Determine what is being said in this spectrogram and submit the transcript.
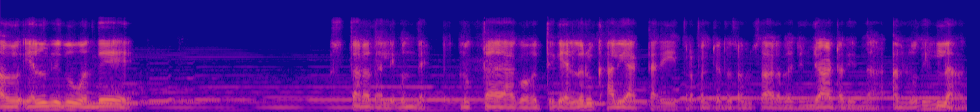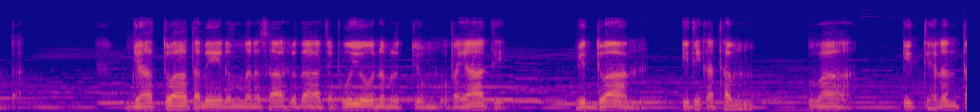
ಅವು ಎಲ್ರಿಗೂ ಒಂದೇ ಸ್ತರದಲ್ಲಿ ಮುಂದೆ ಮುಕ್ತಾಯ ಆಗೋ ಹೊತ್ತಿಗೆ ಎಲ್ಲರೂ ಖಾಲಿ ಆಗ್ತಾರೆ, ಈ ಪ್ರಪಂಚದ ಸಂಸಾರದ ಜಂಜಾಟದಿಂದ ಅನ್ನೋದಿಲ್ಲ ಅಂತ. ಜ್ಞಾತ್ವಾ ತಮೇನಂ ಮನಸಾ ಹೃದಾ ಚ ಭೂಯೋ ನ ಮೃತ್ಯುಂ ಉಪಯಾತಿ. ವಿದ್ವಾನ್ ಇತಿ ಕಥಂ ವಾ ಇತ್ಯನಂತ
